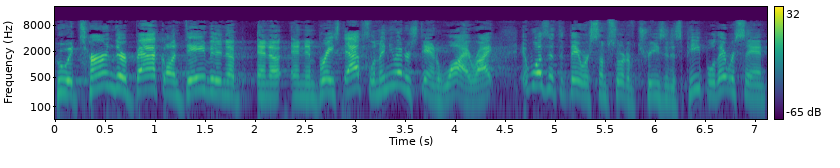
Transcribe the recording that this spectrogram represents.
who had turned their back on David and, uh, and, uh, and, embraced Absalom, and you understand why, right? It wasn't that they were some sort of treasonous people. They were saying,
